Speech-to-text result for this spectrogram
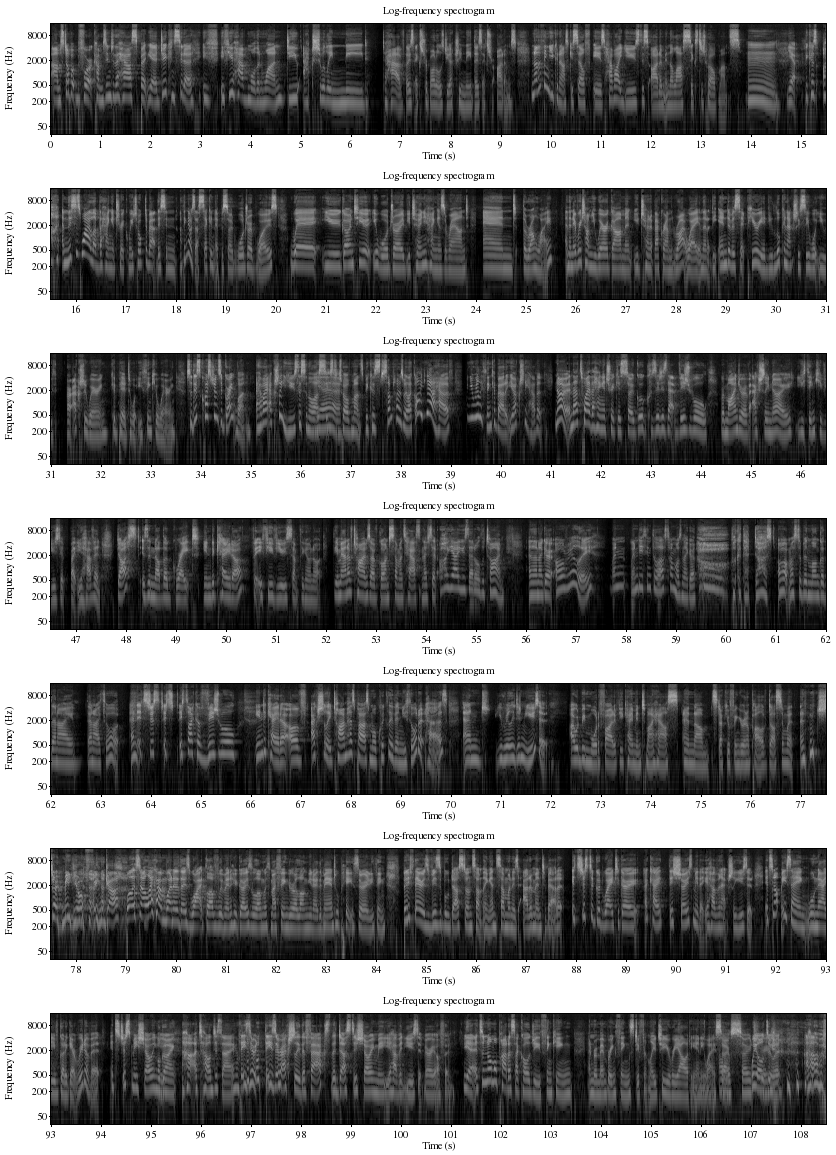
um, stop it before it comes into the house. But yeah, do consider if, if you have more than one, do you actually need to have those extra bottles? Do you actually need those extra items? Another thing you can ask yourself is Have I used this item in the last six to 12 months? Mm, yeah. Because, and this is why I love the hanger trick. We talked about this in, I think it was our second episode, Wardrobe Woes, where you go into your, your wardrobe, you turn your hangers around and the wrong way. And then every time you wear a garment, you turn it back around the right way. And then at the end of a set period, you look and actually see what you are actually wearing compared to what you think you're wearing. So this question's a great one. Have I actually used this in the last six to 12 months? Because sometimes we're like, oh, yeah, I have. When you really think about it, you actually haven't. No, and that's why the hanger trick is so good because it is that visual reminder of actually, no, you think you've used it, but you haven't. Dust is another great indicator for if you've used something or not. The amount of times I've gone to someone's house and they've said, oh, yeah, I use that all the time. And then I go, oh, really? When when do you think the last time was? And they go, oh, look at that dust. Oh, it must have been longer than I than I thought. And it's just it's it's like a visual indicator of actually time has passed more quickly than you thought it has, and you really didn't use it. I would be mortified if you came into my house and um, stuck your finger in a pile of dust and went and showed me your finger. Well, it's not like I'm one of those white glove women who goes along with my finger along, you know, the mantelpiece or anything. But if there is visible dust on something and someone is adamant about it, it's just a good way to go, okay, this shows me that you haven't actually used it. It's not me saying, well, now you've got to get rid of it. It's just me showing Or you. going, "Ha, I told you so. these are these are actually the facts. The dust is showing me you haven't used it very often. Yeah, it's a normal part of psychology, thinking and remembering things differently to your reality anyway. So, Oh, so we all do it. um,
